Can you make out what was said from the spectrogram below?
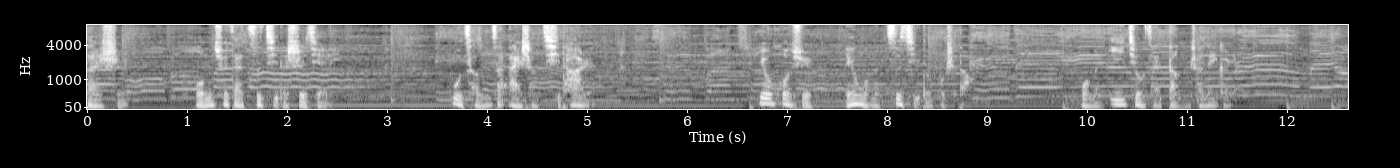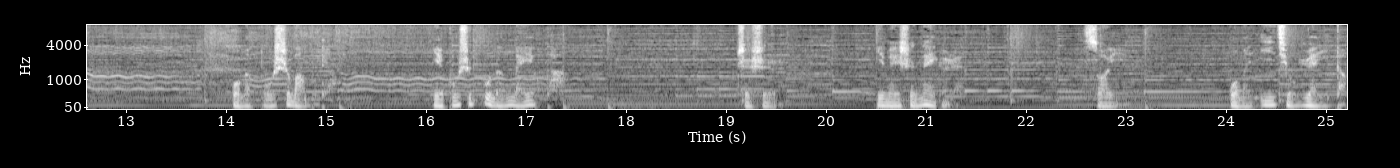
但是我们却在自己的世界里。不曾再爱上其他人，又或许连我们自己都不知道，我们依旧在等着那个人。我们不是忘不掉，也不是不能没有他，只是因为是那个人，所以我们依旧愿意等。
